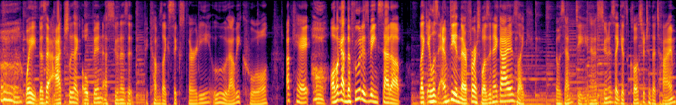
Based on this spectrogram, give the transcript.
Wait, does it actually like open as soon as it becomes like 6.30? Ooh, that'd be cool. Okay. Oh my god, the food is being set up. Like, it was empty in there first, wasn't it, guys? Like, it was empty. And as soon as it gets closer to the time,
